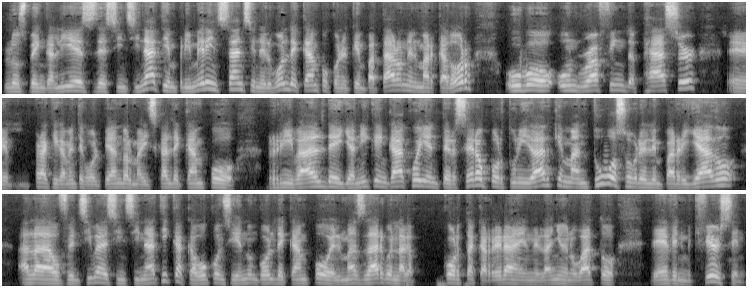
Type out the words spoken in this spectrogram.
los bengalíes de Cincinnati. En primera instancia, en el gol de campo con el que empataron el marcador, hubo un roughing the passer, eh, prácticamente golpeando al mariscal de campo rival de Yannick Ngakwe y en tercera oportunidad que mantuvo sobre el emparrillado a la ofensiva de Cincinnati, que acabó consiguiendo un gol de campo el más largo en la corta carrera en el año de novato de Evan McPherson.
